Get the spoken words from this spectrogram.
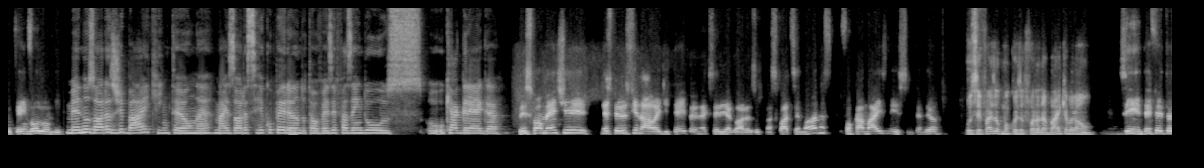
do que em volume. Menos horas de bike, então, né? Mais horas se recuperando, Sim. talvez, e fazendo os, o, o, que agrega. Principalmente nesse período final aí de taper, né? Que seria agora as últimas quatro semanas, focar mais nisso, entendeu? Você faz alguma coisa fora da bike, Abraão? Sim, tem feito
